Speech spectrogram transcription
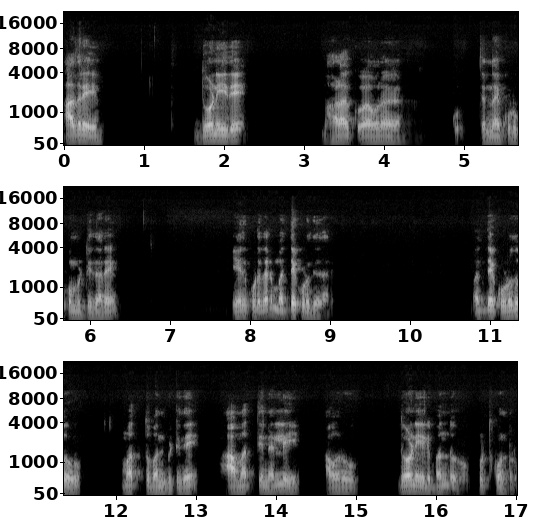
ಆದರೆ ದೋಣಿ ಇದೆ. ಬಹಳ ಅವರ ಚೆನ್ನಾಗಿ ಕುಡ್ಕೊಂಡ್ಬಿಟ್ಟಿದ್ದಾರೆ. ಏನು ಕುಡಿದಾರೆ? ಮದ್ಯ ಕುಡಿದಿದ್ದಾರೆ. ಮದ್ಯ ಕುಡಿದು ಮತ್ತು ಬಂದ್ಬಿಟ್ಟಿದೆ. ಆ ಮತ್ತಿನಲ್ಲಿ ಅವರು ದೋಣಿಯಲ್ಲಿ ಬಂದು ಕುಳಿತುಕೊಂಡ್ರು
